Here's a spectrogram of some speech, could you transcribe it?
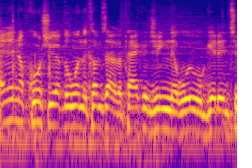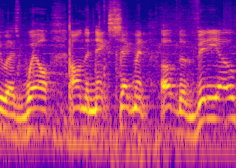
and then of course you have the one that comes out of the packaging that we will get into as well on the next segment of the video.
